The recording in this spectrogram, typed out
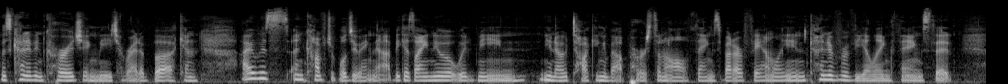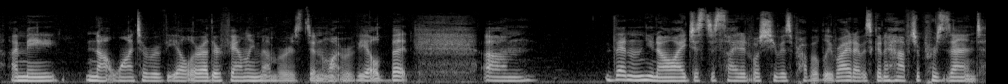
was kind of encouraging me to write a book and I was uncomfortable doing that because I knew it would mean, you know, talking about personal things about our family and kind of revealing things that I may not want to reveal or other family members didn't want revealed. But um, then, you know, I just decided, well, she was probably right. I was going to have to present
